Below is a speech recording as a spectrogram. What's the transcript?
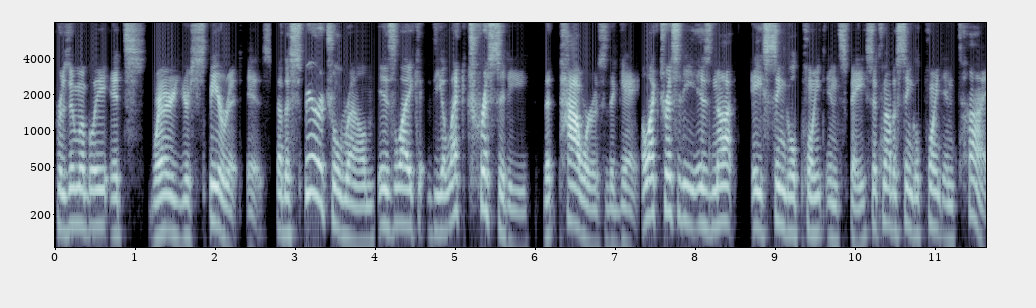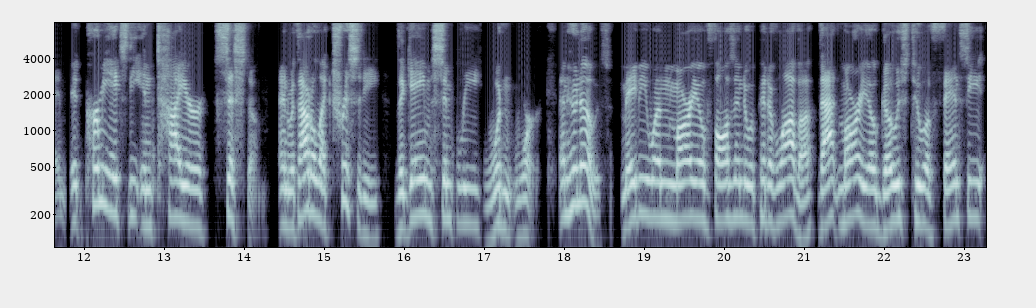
presumably it's where your spirit is. Now, the spiritual realm is like the electricity that powers the game. Electricity is not a single point in space, it's not a single point in time. It permeates the entire system. And without electricity, the game simply wouldn't work. And who knows? Maybe when Mario falls into a pit of lava, that Mario goes to a fancy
